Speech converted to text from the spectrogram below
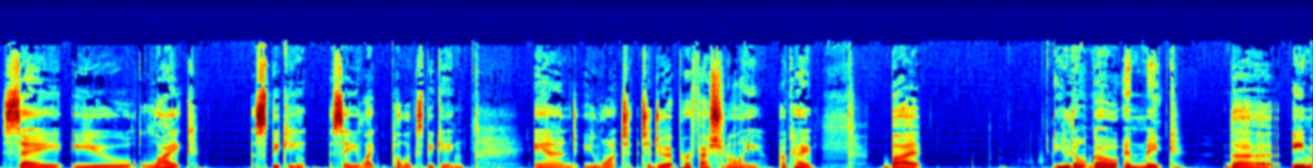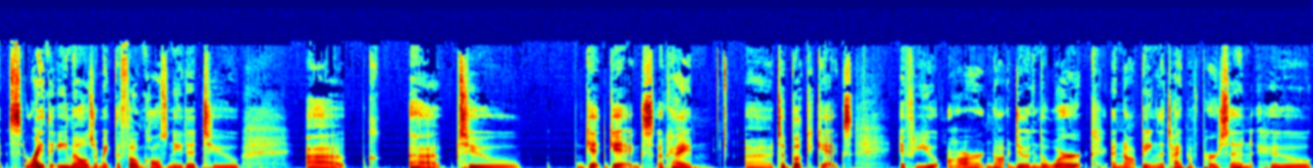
say you like speaking, say you like public speaking and you want to do it professionally, okay? But you don't go and make the emails, write the emails or make the phone calls needed to uh, uh, to get gigs, okay? Uh, to book gigs. If you are not doing the work and not being the type of person who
